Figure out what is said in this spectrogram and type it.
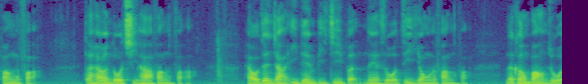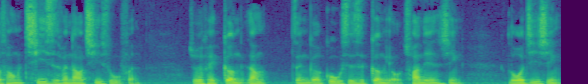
方法，但还有很多其他方法。还有我之前讲疑点笔记本，那也是我自己用的方法。那可能帮助我从七十分到七十五分，就是可以更让整个故事是更有串联性、逻辑性、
